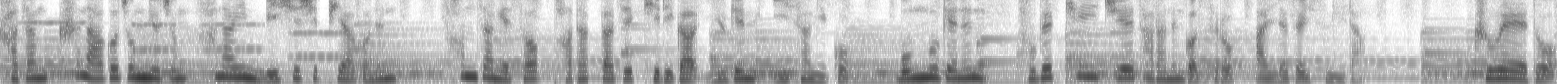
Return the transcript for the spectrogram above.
가장 큰 악어 종류 중 하나인 미시시피 악어는 천장에서 바닥까지 길이가 6m 이상이고 몸무게는 900kg에 달하는 것으로 알려져 있습니다. 그 외에도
